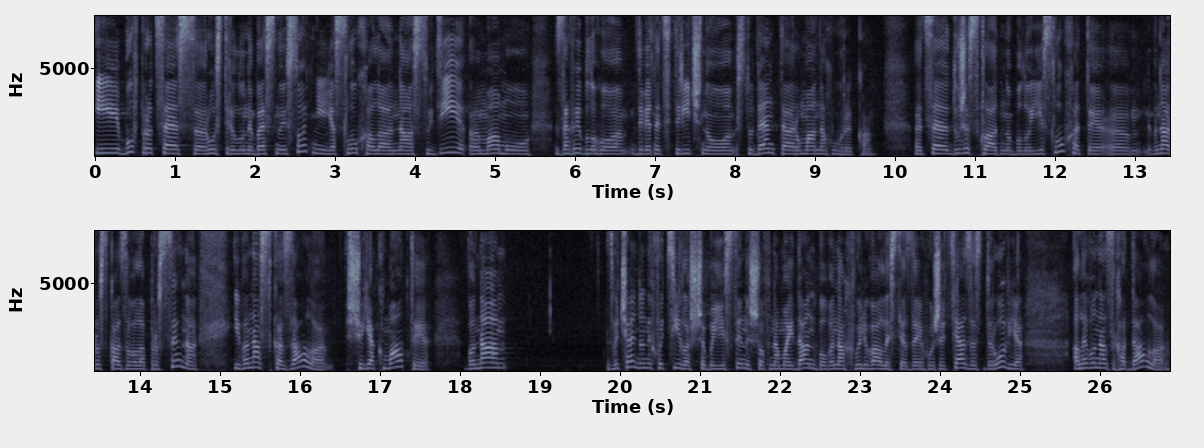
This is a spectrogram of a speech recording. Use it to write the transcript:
І був процес розстрілу Небесної Сотні. Я слухала на суді е, маму загиблого 19-річного студента Романа Гурика. Е, Це дуже складно було її слухати. Е, Вона розказувала про сина, і вона сказала, що як мати вона. Звичайно, не хотіла, щоб її син йшов на майдан, бо вона хвилювалася за його життя, за здоров'я. Але вона згадала,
